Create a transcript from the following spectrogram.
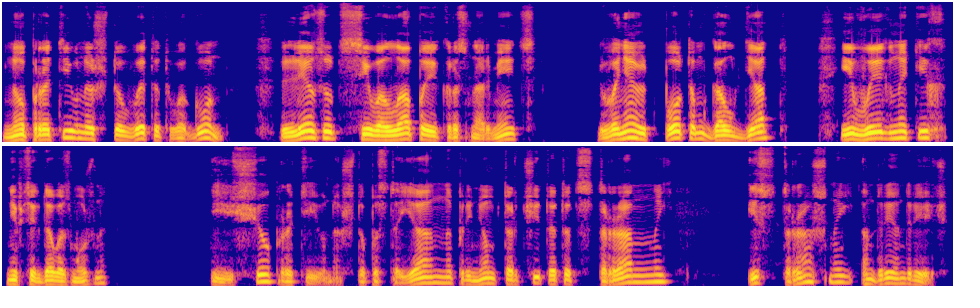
но противно, что в этот вагон лезут сиволапые красноармейцы, воняют потом, галдят, и выгнать их не всегда возможно. И еще противно, что постоянно при нем торчит этот странный и страшный Андрей Андреевич.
